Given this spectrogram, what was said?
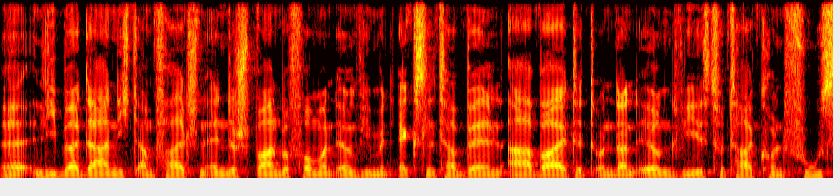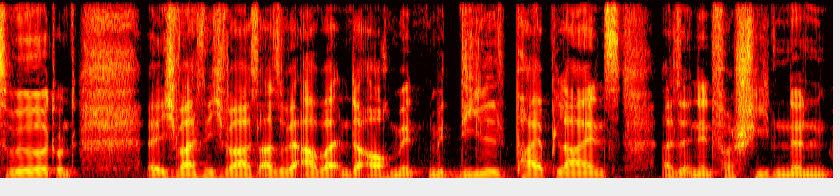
Äh, lieber da nicht am falschen Ende sparen, bevor man irgendwie mit Excel-Tabellen arbeitet und dann irgendwie es total konfus wird und äh, ich weiß nicht was. Also wir arbeiten da auch mit, mit Deal-Pipelines, also in den verschiedenen,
